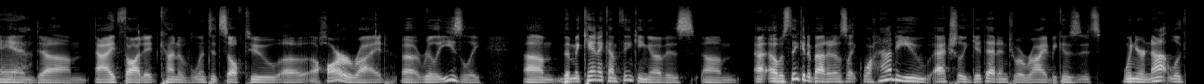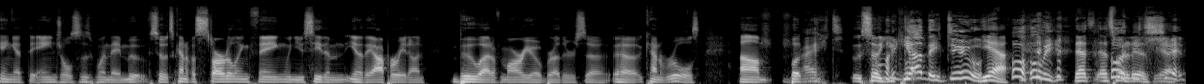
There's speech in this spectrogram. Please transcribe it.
And um, I thought it kind of lent itself to a, a horror ride uh, really easily. Um, the mechanic I'm thinking of is um, I, I was thinking about it. I was like, well, how do you actually get that into a ride? Because it's when you're not looking at the angels is when they move. So it's kind of a startling thing when you see them. You know, they operate on Boo out of Mario Brothers uh, uh, kind of rules. Um, but Right. so oh you my can't. god, they do. Yeah. Holy. That's that's what it holy is. Shit. Yeah.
